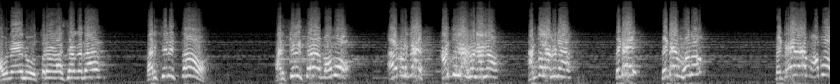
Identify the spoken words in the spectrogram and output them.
అవునాయన ఉత్తరం రాశావు కదా? పరిశీలిస్తావు పరిశీలిస్తావా బాబు? లేకపోతే అంత లేకుండా అంత లేకుండా పెట్టే పెట్టే ఫోను. పెట్టేరా బాబు.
